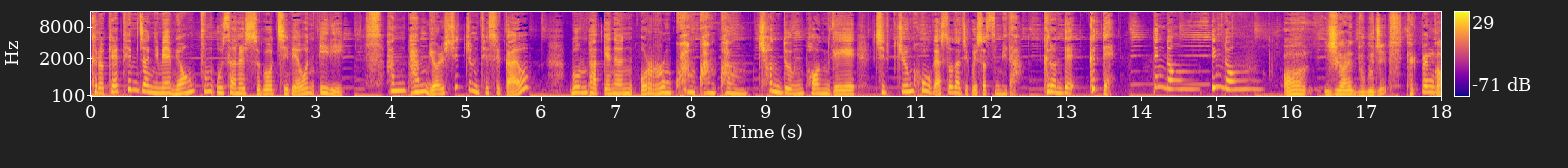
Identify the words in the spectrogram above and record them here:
그렇게 팀장님의 명품 우산을 쓰고 집에 온 1위. 한 밤 10시쯤 됐을까요? 문 밖에는 오르릉 쾅쾅쾅 천둥 번개의 집중 호우가 쏟아지고 있었습니다. 그런데 그때 띵동 띵동 어, 이 시간에 누구지? 택배인가?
